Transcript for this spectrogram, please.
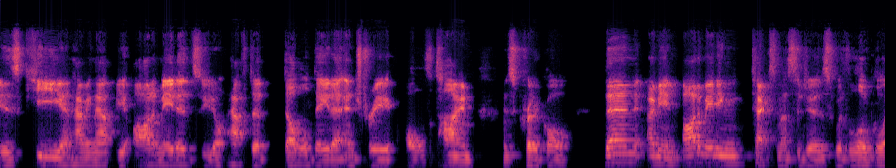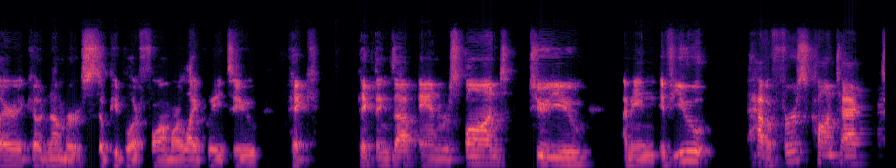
is key and having that be automated so you don't have to double data entry all the time is critical then, I mean, automating text messages with local area code numbers so people are far more likely to pick pick things up and respond to you. I mean, if you have a first contact,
